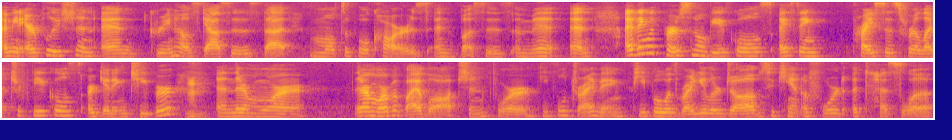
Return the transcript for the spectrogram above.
I mean, air pollution and greenhouse gases that multiple cars and buses emit. And I think with personal vehicles, I think prices for electric vehicles are getting cheaper Mhm. and they're more they're more of a viable option for people driving, people with regular jobs who can't afford a Tesla.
